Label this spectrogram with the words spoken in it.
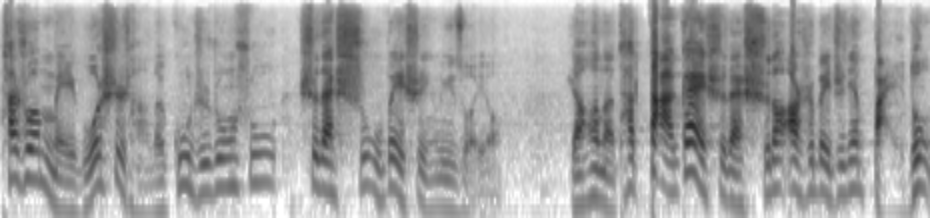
他说美国市场的估值中枢是在十五倍市盈率左右，然后呢，它大概是在十到二十倍之间摆动。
